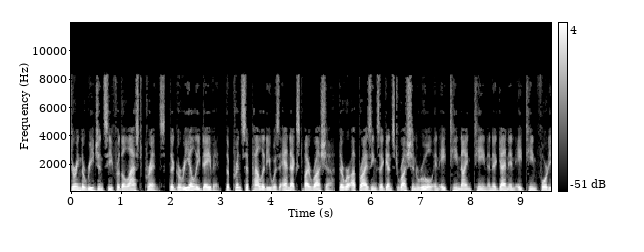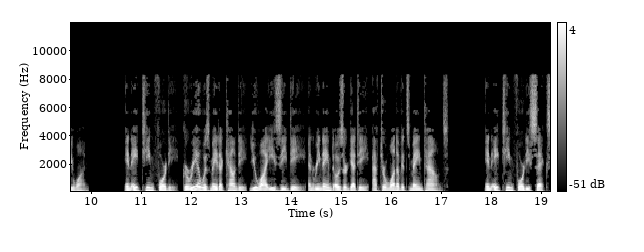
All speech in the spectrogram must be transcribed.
during the regency for the last prince, the Gurieli David, the principality was annexed by Russia. There were uprisings against Russian rule in 1819 and again in 1841. In 1840, Guria was made a county and renamed Ozurgeti, after one of its main towns. In 1846,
